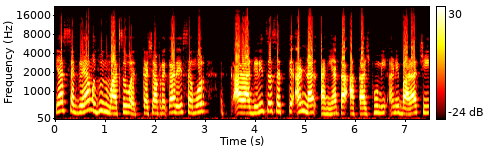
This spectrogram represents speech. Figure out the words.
या सगळ्यामधून वाचवत कशा प्रकारे समोर रागिणीचं सत्य आणणार आणि आता आकाशभूमी आणि बाळाची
